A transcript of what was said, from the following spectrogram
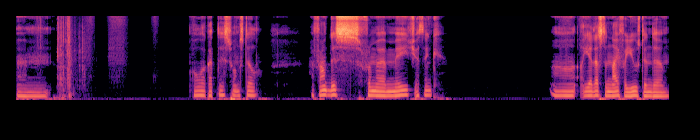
Um, Oh, I got this one still. I found this from a mage, I think. Uh, yeah, that's the knife I used in the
